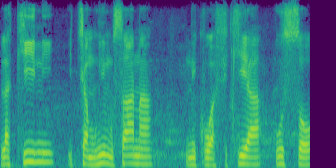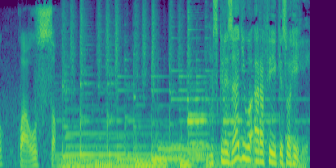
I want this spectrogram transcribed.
lakini cha muhimu sana ni kuwafikia uso kwa uso. Msikilizaji wa RFI Kiswahili,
